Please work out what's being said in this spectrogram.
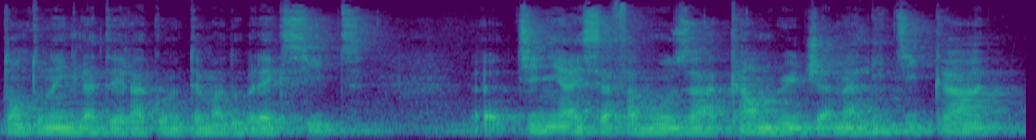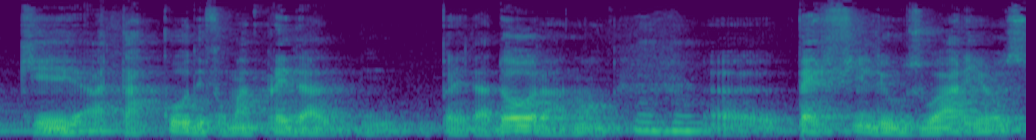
tanto na Inglaterra com o tema do Brexit uh, tinha essa famosa Cambridge Analytica que atacou de forma predadora predadora, não? Uhum. Uh, perfil de usuários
